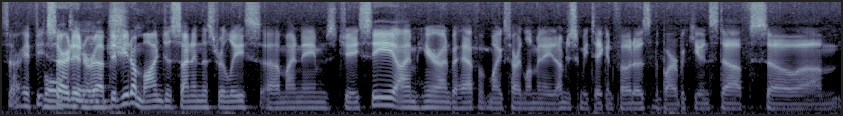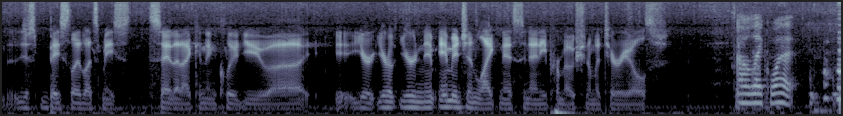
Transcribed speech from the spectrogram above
Sorry, if you, sorry to interrupt. If you don't mind just signing this release, uh, my name's JC. I'm here on behalf of Mike's Hard Lemonade. I'm just gonna be taking photos of the barbecue and stuff. So um, just basically lets me say that I can include you, uh, your your your n- image and likeness in any promotional materials. Oh, like what?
